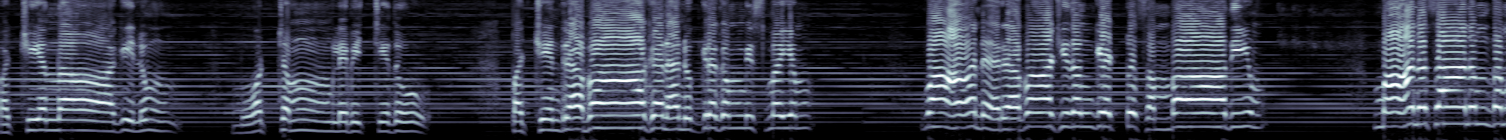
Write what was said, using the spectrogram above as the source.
പക്ഷിയെന്നാകിലും മോക്ഷം ലഭിച്ചതോ? പക്ഷേന്ദ്രഭാഗൻ അനുഗ്രഹം വിസ്മയം വാനരഭാഷിതം കേട്ടു സമ്പാദിയും. മാനസാനന്ദം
